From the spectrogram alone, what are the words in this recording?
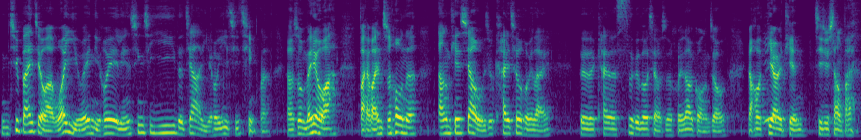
你去摆酒啊？我以为你会连星期一的假也会一起请了。”然后说没有啊，摆完之后呢，当天下午就开车回来，对对，开了四个多小时回到广州，然后第二天继续上班。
